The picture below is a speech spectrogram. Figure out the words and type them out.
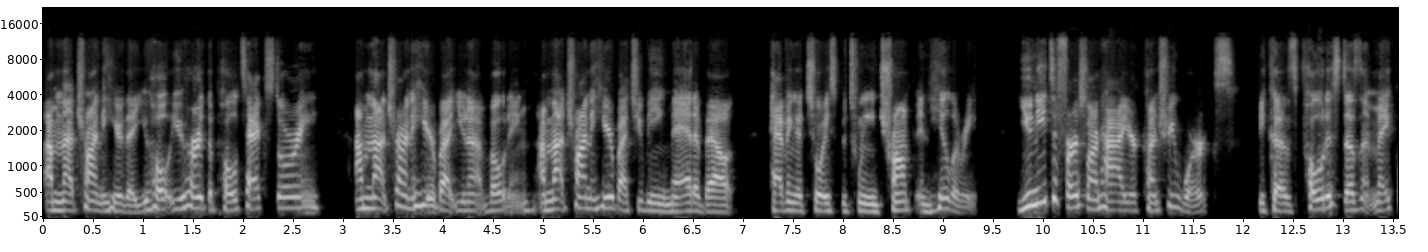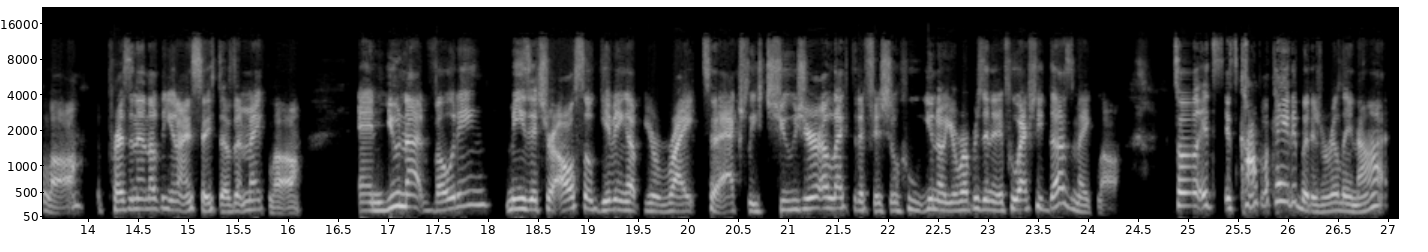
I'm not trying to hear that. You hold, you heard the poll tax story? I'm not trying to hear about you not voting. I'm not trying to hear about you being mad about having a choice between trump and hillary. You need to first learn how your country works because POTUS doesn't make law. The president of the united states doesn't make law and you not voting means that you're also giving up your right to actually choose your elected official who, you know, your representative who actually does make law. So it's it's complicated, but it's really not.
